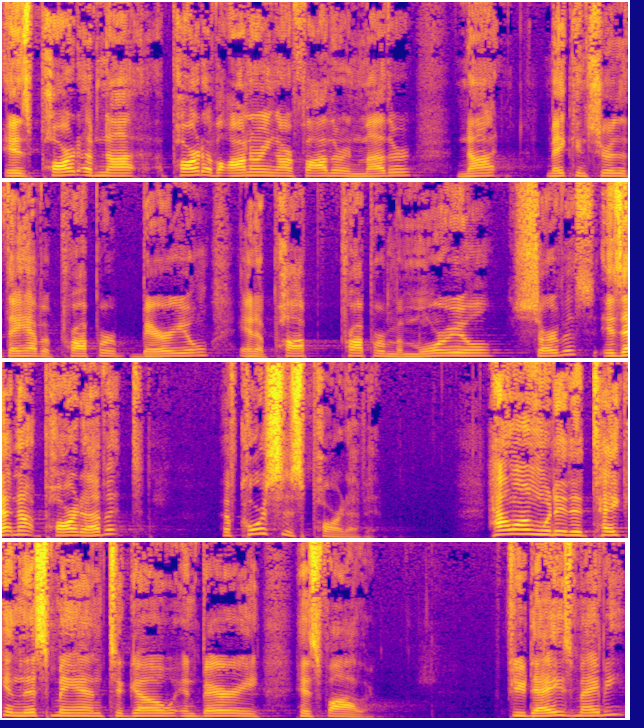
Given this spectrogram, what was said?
Is part of not part of honoring our father and mother not making sure that they have a proper burial and a pop, proper memorial service? Is that not part of it? Of course it's part of it. How long would it have taken this man to go and bury his father? A few days, maybe?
